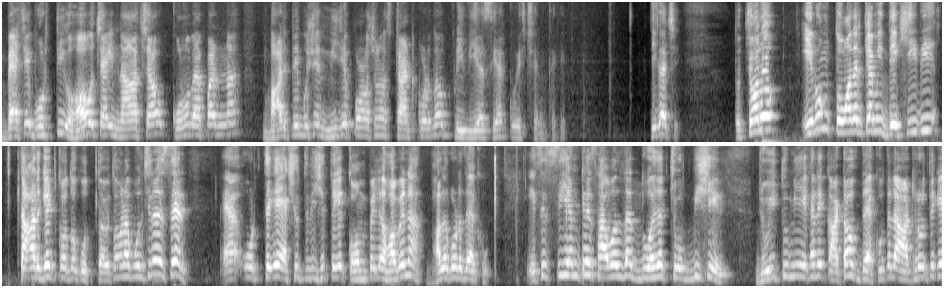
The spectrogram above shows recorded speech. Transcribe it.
ব্যাচে ভর্তি হও চাই, না চাও, কোনো ব্যাপার না। বাড়িতে বসে নিজে পড়াশোনা স্টার্ট করে দাও প্রিভিয়াস ইয়ার কোয়েশ্চেন থেকে। ঠিক আছে? তো চলো, এবং তোমাদেরকে আমি দেখিয়ে দিই টার্গেট কত করতে হবে। তোমরা বলছি না, স্যার ওর থেকে একশো তিরিশের থেকে কম পেলে হবে না? ভালো করে দেখো। এসএসসি এমটিএস হাওলদার দু হাজার চব্বিশের, যদি তুমি এখানে কাট অফ দেখো, তাহলে আঠারো থেকে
